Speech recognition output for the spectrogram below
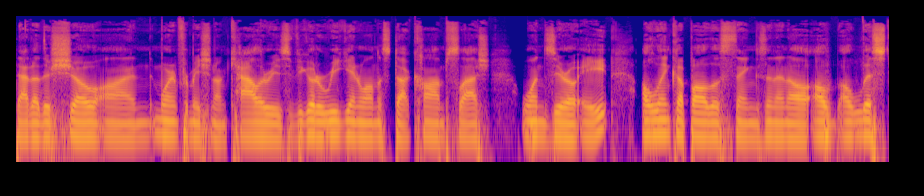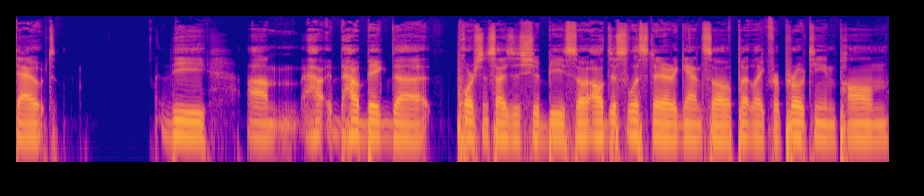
that other show on more information on calories. If you go to regainedwellness.com slash 108, I'll link up all those things and then I'll, I'll, I'll list out the, um, how, how big the portion sizes should be. So I'll just list it out again. So I'll put like for protein, palm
